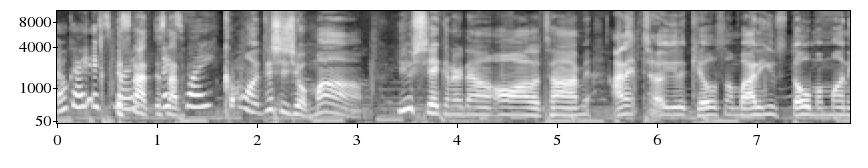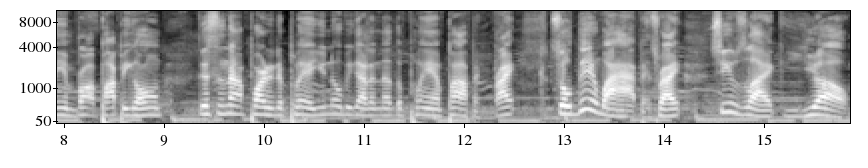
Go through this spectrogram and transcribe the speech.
Okay, explain. It's not. It's explain. not. Come on, this is your mom. You shaking her down all the time. I didn't tell you to kill somebody. You stole my money and brought Poppy home. This is not part of the plan. You know we got another plan popping, right? So then what happens, right? She was like, "Yo,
